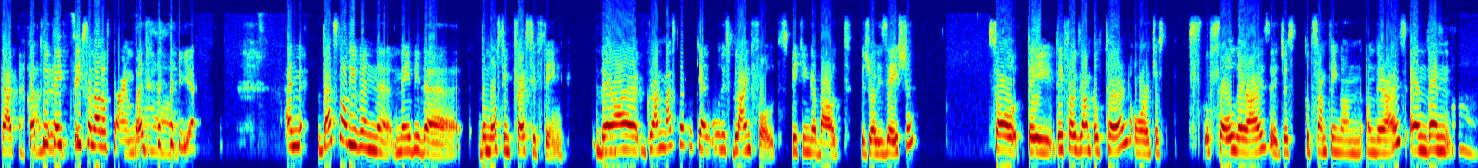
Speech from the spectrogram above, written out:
that that will take takes a lot of time but yeah. And that's not even uh, maybe the the most impressive thing. Mm-hmm. there are grandmasters who can do this blindfold speaking about visualization. So they they for example turn or just fold their eyes they just put something on on their eyes and then oh.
